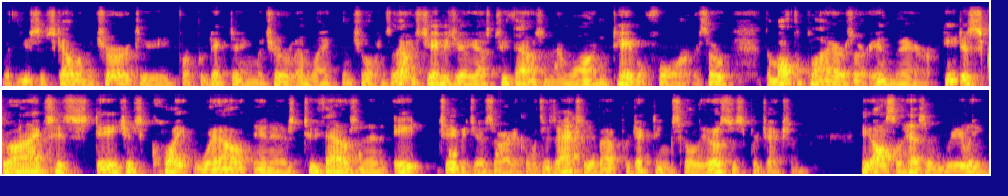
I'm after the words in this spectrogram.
with the use of skeletal maturity for predicting mature limb length in children. So that was JBJS 2001, table four. So the multipliers are in there. He describes his stages quite well in his 2008 JBJS article, which is actually about predicting scoliosis projection. He also has a really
